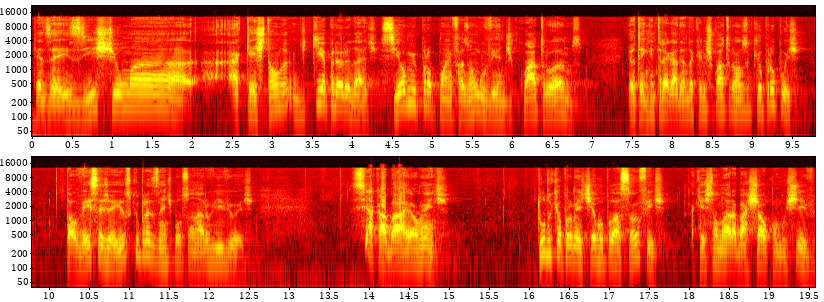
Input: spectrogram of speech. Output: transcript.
Quer dizer, existe uma a questão de que é prioridade. Se eu me proponho fazer um governo de quatro anos, eu tenho que entregar dentro daqueles quatro anos o que eu propus. Talvez seja isso que o presidente Bolsonaro vive hoje. Se acabar realmente, tudo que eu prometi à população eu fiz. A questão não era baixar o combustível.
